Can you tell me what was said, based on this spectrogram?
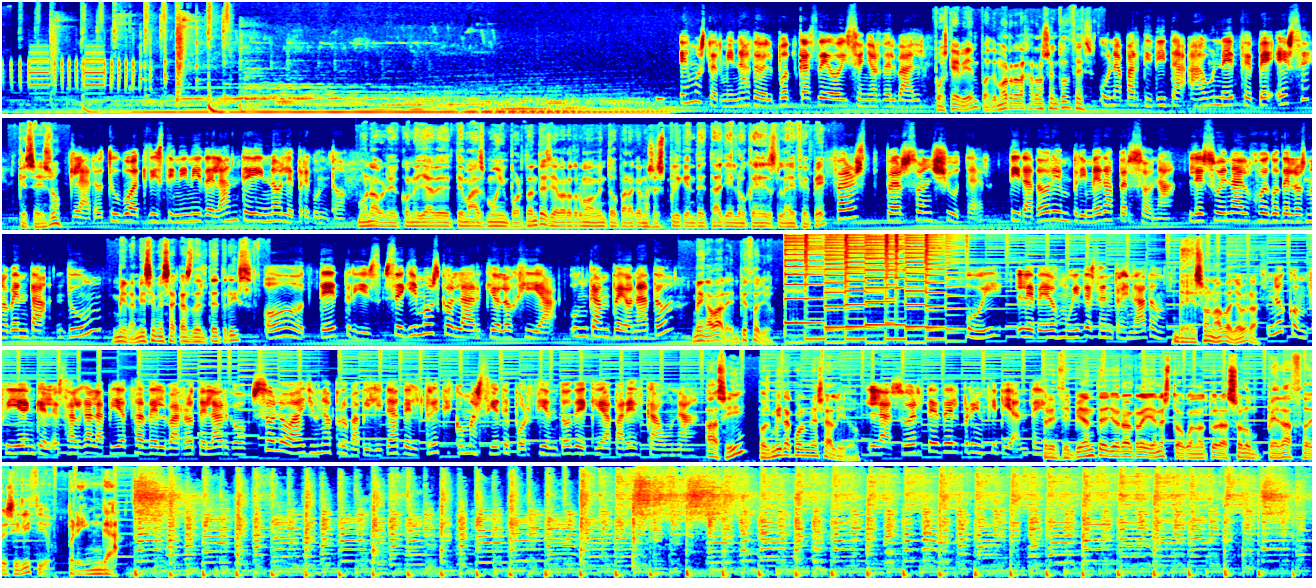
Hemos terminado el podcast de hoy, señor Del Val. Pues qué bien, ¿podemos relajarnos entonces? ¿Una partidita a un FPS? ¿Qué es eso? Claro, tuvo a Cristinini delante y no le preguntó. Bueno, hablé con ella de temas muy importantes y habrá otro momento para que nos explique en detalle lo que es la FP. First Person Shooter, tirador en primera persona. ¿Le suena el juego de los 90 Doom? Mira, a mí si me sacas del Tetris. Oh, Tetris. Seguimos con la arqueología. ¿Un campeonato? Venga, vale, empiezo yo. Uy, le veo muy desentrenado. De eso nada, ya verás. No confíe en que le salga la pieza del barrote largo. Solo hay una probabilidad del 13,7% de que aparezca una. ¿Ah, sí? Pues mira cuál me ha salido. La suerte del principiante. Principiante, yo era el rey en esto cuando tú eras solo un pedazo de silicio. Pringa.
